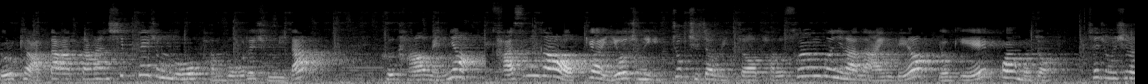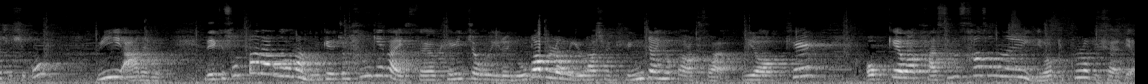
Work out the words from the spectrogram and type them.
이렇게 왔다 갔다 한 10회 정도 반복을 해줍니다. 그 다음엔요 가슴과 어깨가 이어지는 이쪽 지점 있죠. 바로 소흉근이라는 아이인데요. 여기에 꽉 먼저 체중을 실어주시고 위아래로. 근데 이렇게 손바닥으로만 누기에 좀 한계가 있어요. 개인적으로 이런 요가 블럭을 이용하시면 굉장히 효과가 좋아요. 이렇게 어깨와 가슴 사선을 이렇게 풀어주셔야 돼요.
